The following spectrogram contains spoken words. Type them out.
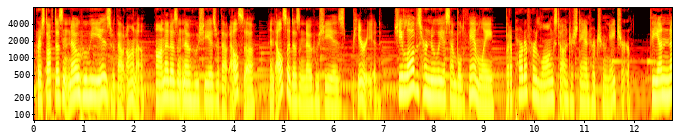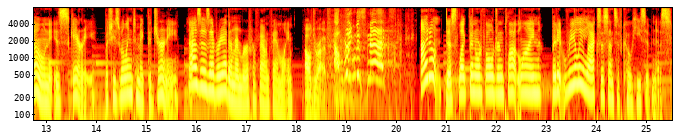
Kristoff doesn't know who he is without Anna. Anna doesn't know who she is without Elsa, and Elsa doesn't know who she is, period. She loves her newly assembled family, but a part of her longs to understand her true nature. The unknown is scary, but she's willing to make the journey, as is every other member of her found family. I'll drive. I'll bring the snacks! I don't dislike the Northuldra plotline, but it really lacks a sense of cohesiveness.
